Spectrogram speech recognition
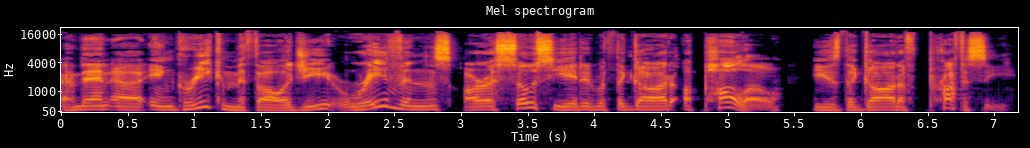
and then uh, in Greek mythology, ravens are associated with the god Apollo. He's the god of prophecy.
